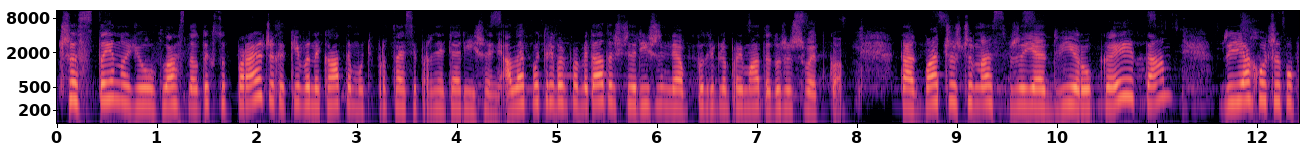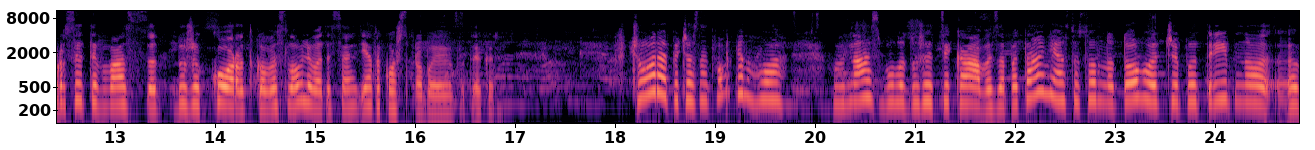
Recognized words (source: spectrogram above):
частиною власне тих суперечок, які виникатимуть в процесі прийняття рішень. Але потрібно пам'ятати, що рішення потрібно приймати дуже швидко. Так, бачу, що в нас вже є дві руки. Та я хочу попросити вас дуже коротко висловлюватися. Я також спробую бути. Вчора під час нетворкінгу в нас було дуже цікаве запитання стосовно того, чи потрібно е,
